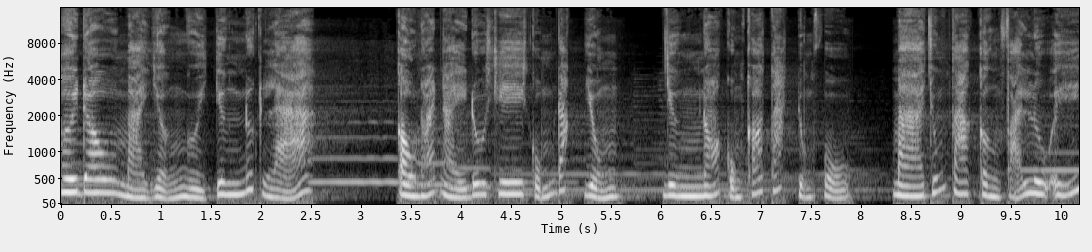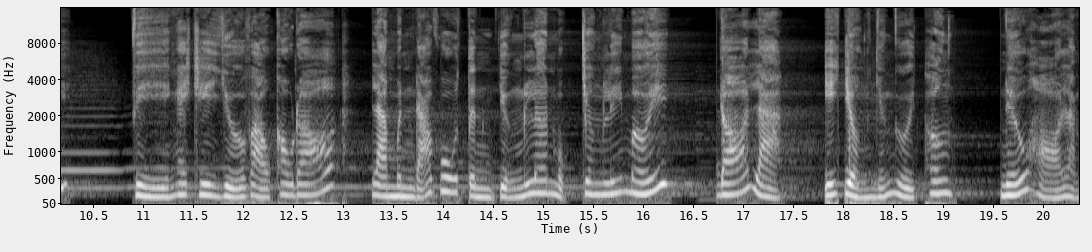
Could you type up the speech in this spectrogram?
hơi đâu mà giận người dân nước lã. Câu nói này đôi khi cũng đắc dụng, nhưng nó cũng có tác dụng phụ mà chúng ta cần phải lưu ý. Vì ngay khi dựa vào câu đó là mình đã vô tình dựng lên một chân lý mới đó là chỉ giận những người thân. Nếu họ làm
